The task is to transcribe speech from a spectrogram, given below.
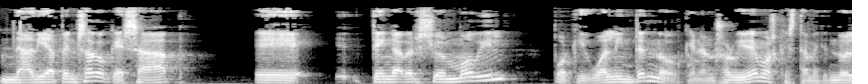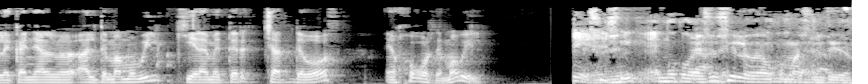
Nadie ha pensado que esa app eh, tenga versión móvil, porque igual Nintendo, que no nos olvidemos que está metiéndole caña al, al tema móvil, quiera meter chat de voz en juegos de móvil. Sí, Eso sí, es muy probable, eso sí lo veo es con más sentido.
